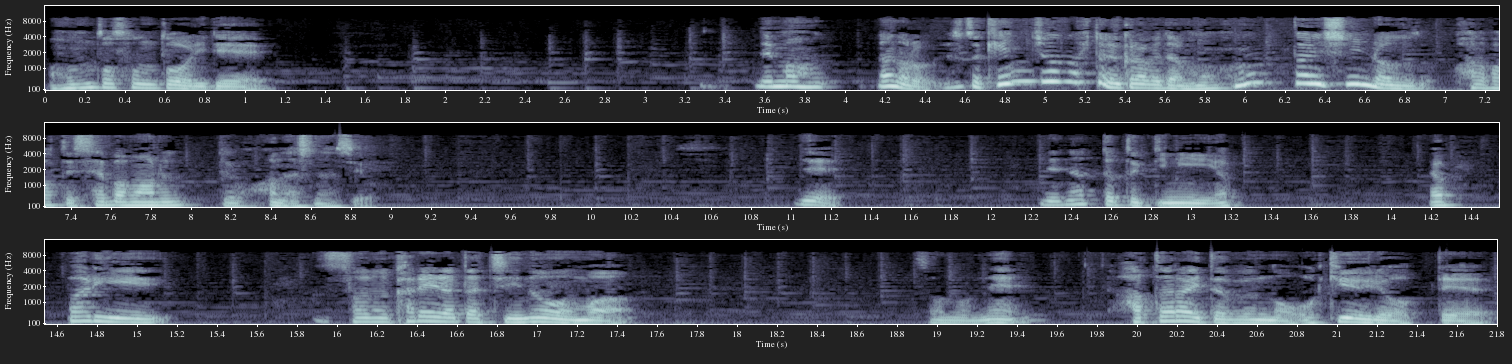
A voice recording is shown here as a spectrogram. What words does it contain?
本当その通りで。で、まあ、なんだろう、実は健常の人に比べたらもう本当に進路の幅って狭まるっていう話なんですよ。で、で、なった時に、や、やっぱり、その彼らたちの、まあ、そのね、働いた分のお給料って、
